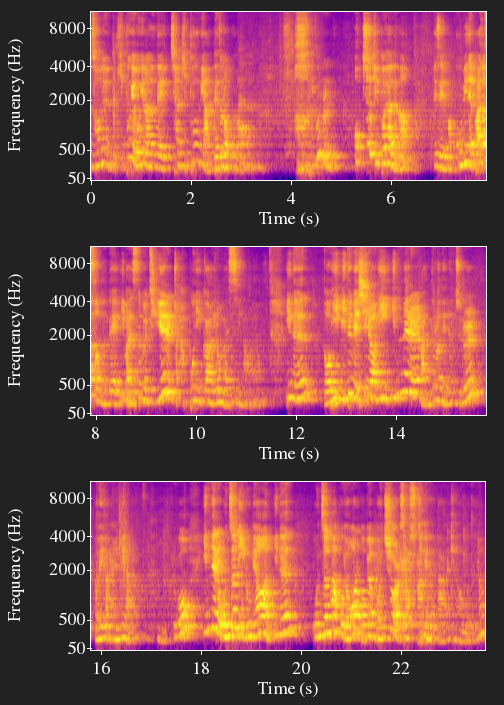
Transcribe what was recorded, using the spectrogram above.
저는 기쁘게 여기라는데 잘 기쁨이 안 되더라고요. 하, 이거를 억지로 기뻐해야 되나? 이제 막 고민에 빠졌었는데 이 말씀을 뒤에를 쫙 보니까 이런 말씀이 나와요. 이는 너희 믿음의 시련이 인내를 만들어내는 줄을 너희가 알미라. 음, 그리고 인내를 온전히 이루면 이는 온전하고 영어로 보면 mature, 성숙하게 된다 이렇게 나오거든요.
